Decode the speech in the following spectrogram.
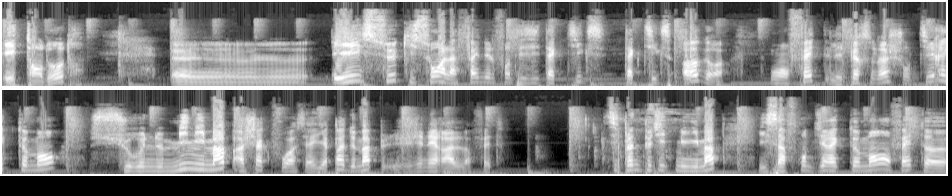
et tant d'autres. Euh, et ceux qui sont à la Final Fantasy Tactics, Tactics Ogre, où en fait les personnages sont directement sur une mini-map à chaque fois. C'est-à-dire, Il n'y a pas de map générale en fait. C'est plein de petites mini-maps, ils s'affrontent directement en fait euh,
